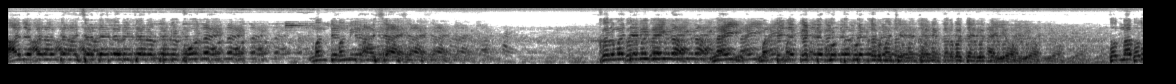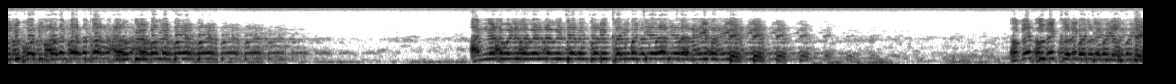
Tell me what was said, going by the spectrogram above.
आज अगर आमच्या आशा द्यायला विचारा तुम्ही कोण आहे? म्हणते मी आशा आहे. कर्मचारी नाही का? नाही. मग त्याचे गड्डे खोटं ते कर्मचारी त्याने कर्मचारी नाही हो. तर मग तुम्ही कोण मालक आहात का? आरोग्य विभागाचे अंगणवाडी वगैरे विचारा तुम्ही कर्मचारी आहात का? नाही म्हणते. अगर तुम्ही कर्मचारी असते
